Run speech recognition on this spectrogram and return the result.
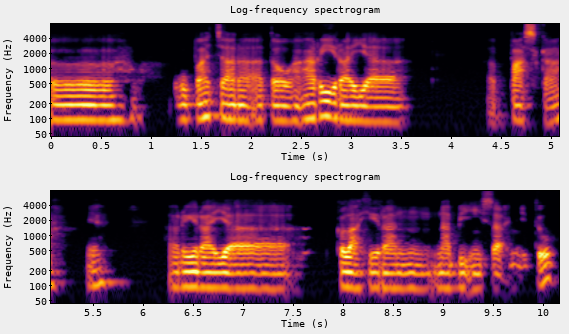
eh, upacara atau hari raya eh, Paskah ya hari raya kelahiran Nabi Isa itu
